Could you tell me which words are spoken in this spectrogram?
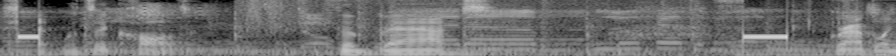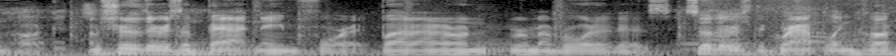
Shit, what's it called? The bat grappling hook. I'm sure there's a bat name for it, but I don't remember what it is. So there's the grappling hook,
